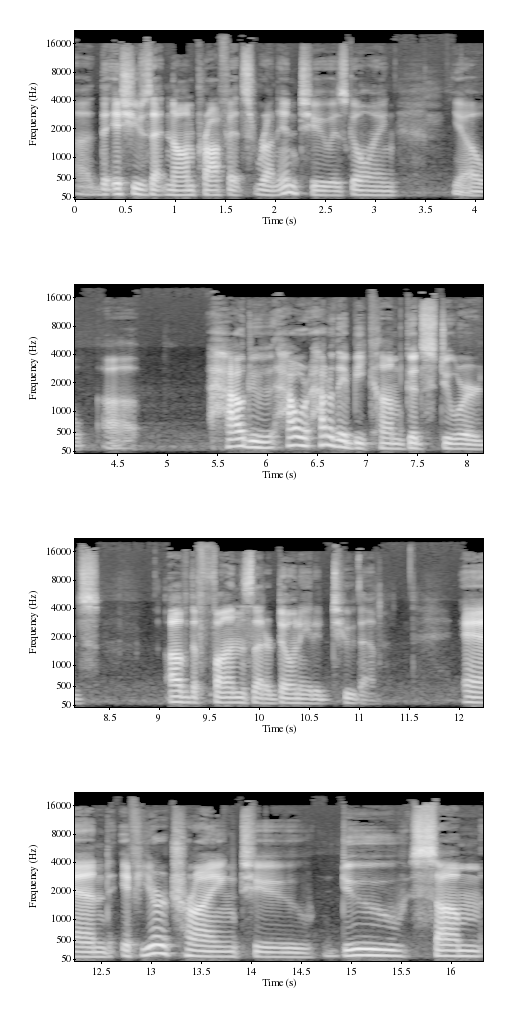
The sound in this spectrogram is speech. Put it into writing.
uh, the issues that nonprofits run into is going, you know, uh, how do how how do they become good stewards of the funds that are donated to them? And if you're trying to do some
